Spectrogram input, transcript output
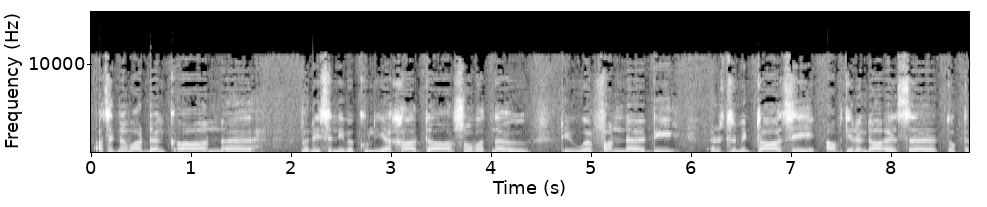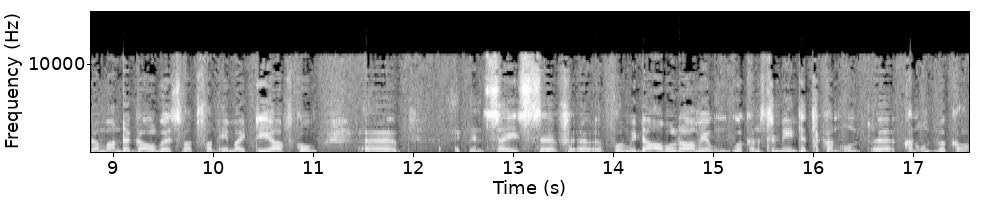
As ek nou maar dink aan uh Willie se nuwe kollega daarso wat nou die hoof van uh, die instrumentasie afdeling daar is, uh, Dr Amanda Galbus wat van MIT afkom. Uh ek dink sy is uh, formidabel daarmee om ook instrumente te kan ont, uh, kan ontwikkel.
